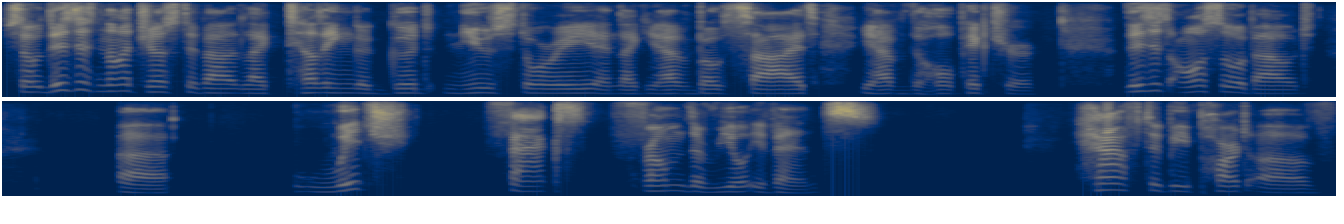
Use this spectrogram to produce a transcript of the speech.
So this is not just about like telling a good news story and like you have both sides, you have the whole picture. This is also about uh, which facts from the real events have to be part of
